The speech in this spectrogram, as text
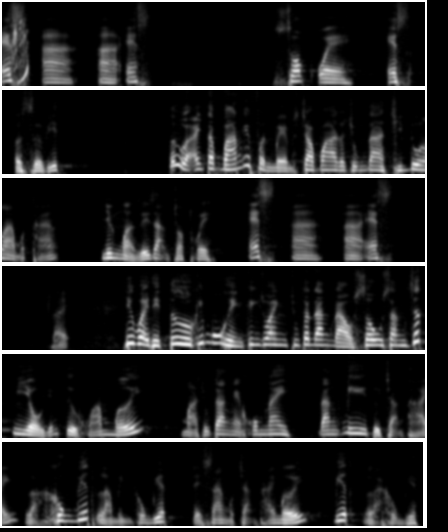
SaaS Software as a Service. Tức là anh ta bán cái phần mềm Java cho chúng ta 9 đô la một tháng, nhưng mà dưới dạng cho thuê. SaaS đấy như vậy thì từ cái mô hình kinh doanh, chúng ta đang đào sâu sang rất nhiều những từ khóa mới mà chúng ta ngày hôm nay đang đi từ trạng thái là không biết là mình không biết để sang một trạng thái mới, biết là không biết.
